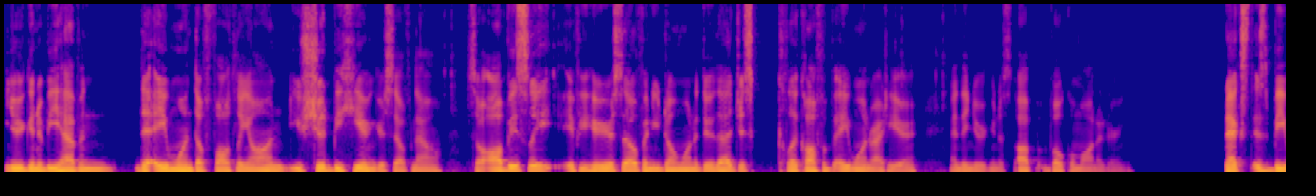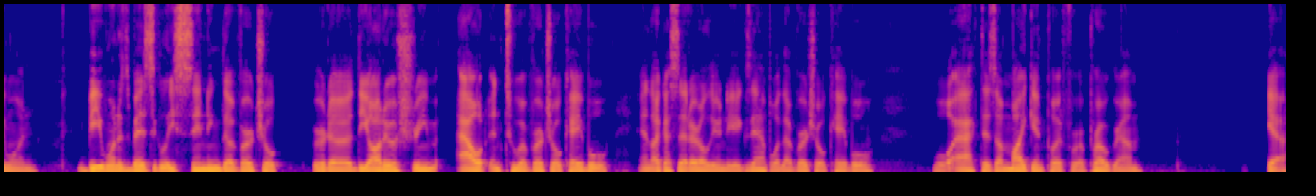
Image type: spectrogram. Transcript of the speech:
you're going to be having the A1 defaultly on. You should be hearing yourself now. So obviously, if you hear yourself and you don't want to do that, just click off of A1 right here and then you're going to stop vocal monitoring. Next is B1. B1 is basically sending the virtual or the, the audio stream out into a virtual cable. And like I said earlier in the example, that virtual cable will act as a mic input for a program. Yeah,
